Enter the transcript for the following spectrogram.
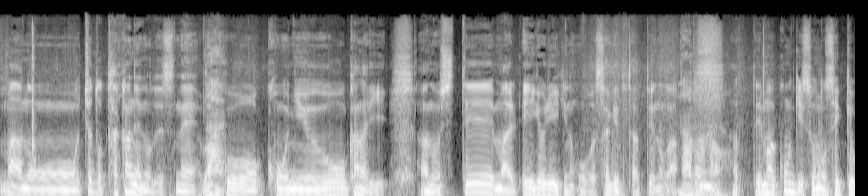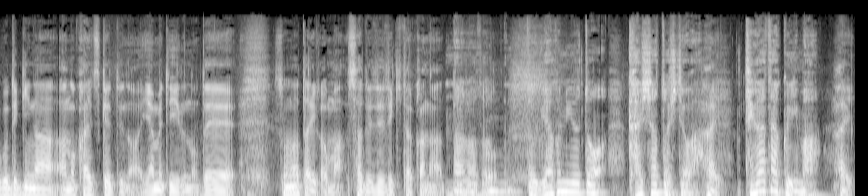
まあ、あの、ちょっと高値のですね、枠を購入をかなり、あの、して、まあ、営業利益の方を下げてたっていうのがあって、まあ、今期その積極的な、あの、買い付けっていうのはやめているので、そのあたりが、まあ、差で出てきたかななる。ほど。と逆に言うと、会社としてははい、手堅く今、はい。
